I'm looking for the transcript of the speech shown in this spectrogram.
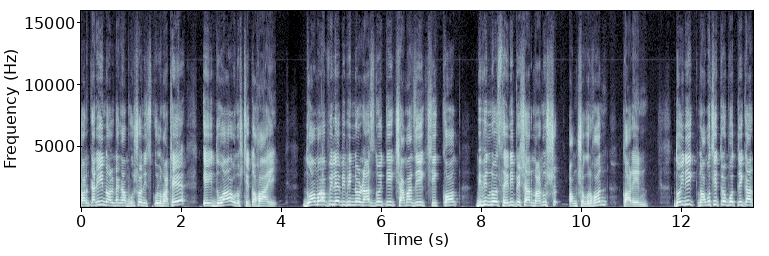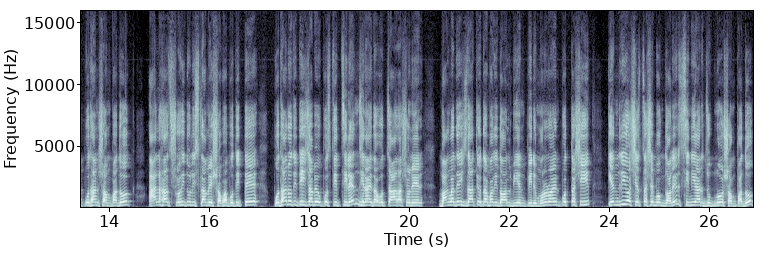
সরকারি নলডাঙ্গা ভূষণ স্কুল মাঠে এই দোয়া অনুষ্ঠিত হয়। দোয়া মাহফিলে বিভিন্ন রাজনৈতিক, সামাজিক, শিক্ষক বিভিন্ন শ্রেণি পেশার মানুষ অংশগ্রহণ করেন। দৈনিক নবচিত্র পত্রিকার প্রধান সম্পাদক আলহাজ শহীদুল ইসলামের সভাপতিত্বে প্রধান অতিথি হিসাবে উপস্থিত ছিলেন ঝিনাইদহ চার আসনের বাংলাদেশ জাতীয়তাবাদী দল বিএনপির মনোনয়ন প্রত্যাশী কেন্দ্রীয় স্বেচ্ছাসেবক দলের সিনিয়র যুগ্ম সম্পাদক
